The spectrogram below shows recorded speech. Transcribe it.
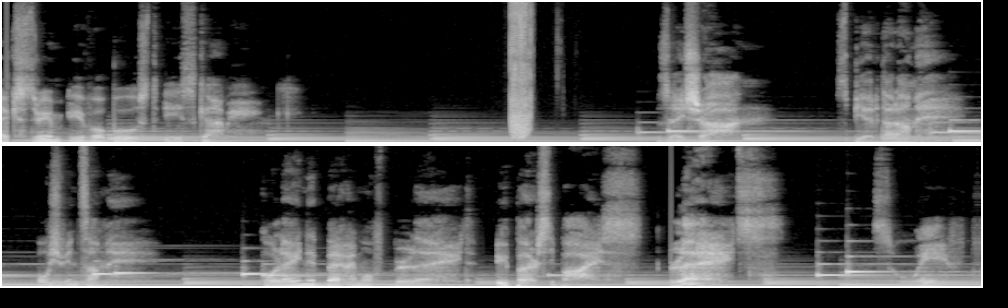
Extreme Evo Boost is coming. Zejszan. Spierdalamy. Poświęcamy. Kolejny Behemoth Blade. I Percy Pies. Blades. Swift.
